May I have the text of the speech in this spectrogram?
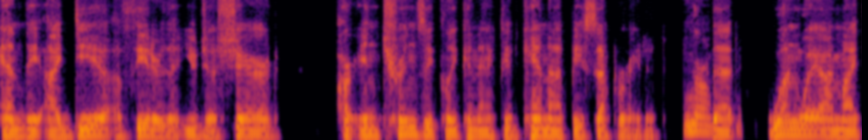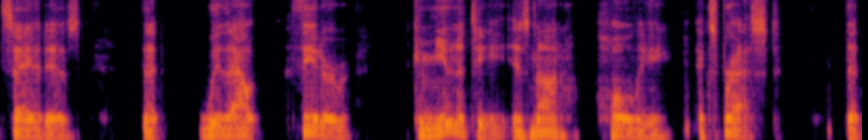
and the idea of theater that you just shared are intrinsically connected, cannot be separated. No. That one way I might say it is that without theater, community is not wholly expressed, that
